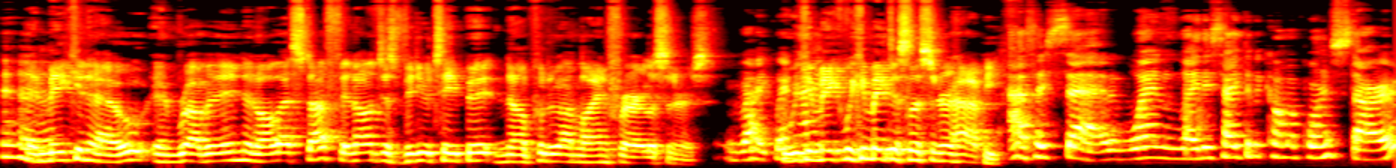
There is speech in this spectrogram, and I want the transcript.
and uh-huh. making out and rubbing and all that stuff, and I'll just videotape it and I'll put it online for our listeners. right. We can make we can make this listener happy. as I said, when I decide to become a porn star,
